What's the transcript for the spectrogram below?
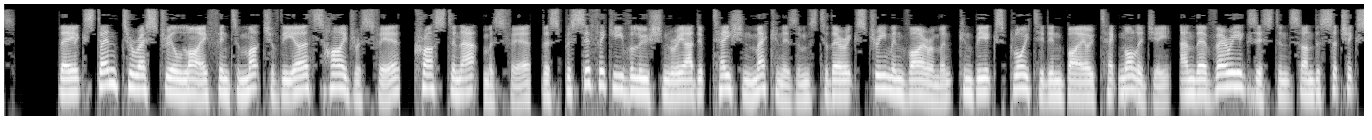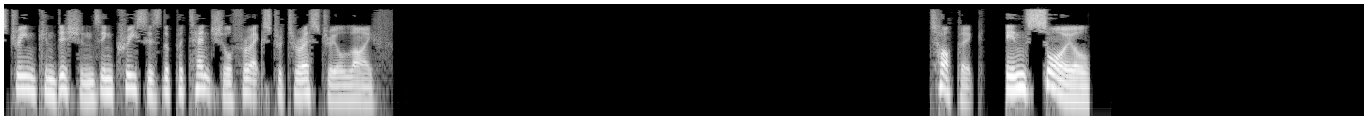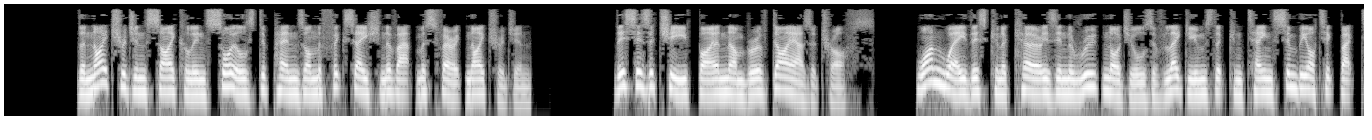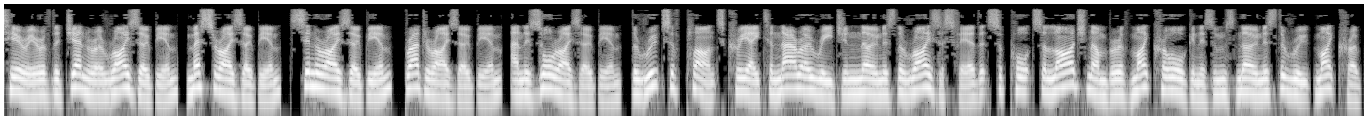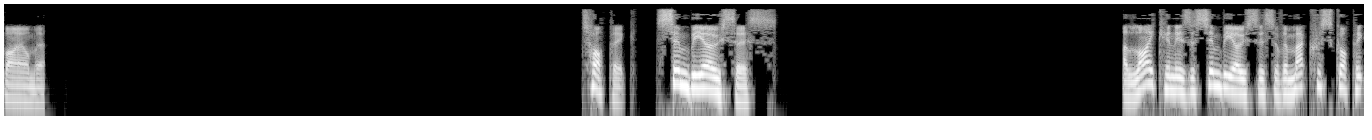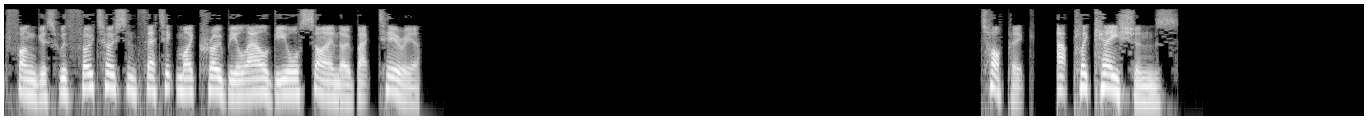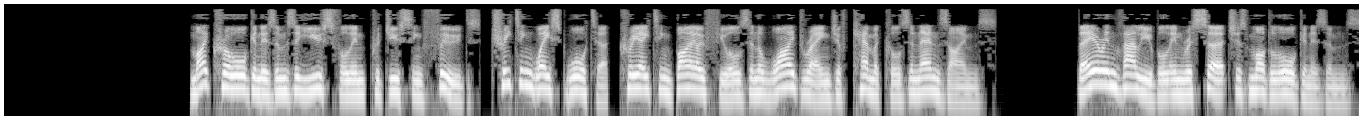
They extend terrestrial life into much of the Earth's hydrosphere, crust and atmosphere. The specific evolutionary adaptation mechanisms to their extreme environment can be exploited in biotechnology, and their very existence under such extreme conditions increases the potential for extraterrestrial life. Topic: In soil The nitrogen cycle in soils depends on the fixation of atmospheric nitrogen. This is achieved by a number of diazotrophs. One way this can occur is in the root nodules of legumes that contain symbiotic bacteria of the genera Rhizobium, Mesorhizobium, Sinorhizobium, Bradyrhizobium, and Azorhizobium. The roots of plants create a narrow region known as the rhizosphere that supports a large number of microorganisms known as the root microbiome. Topic: Symbiosis. A lichen is a symbiosis of a macroscopic fungus with photosynthetic microbial algae or cyanobacteria. Topic: Applications. Microorganisms are useful in producing foods, treating wastewater, creating biofuels and a wide range of chemicals and enzymes. They are invaluable in research as model organisms.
